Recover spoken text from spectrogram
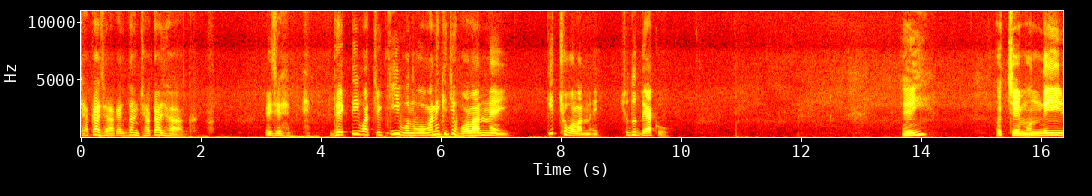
ঝাঁকা ঝাঁক একদম ঝাঁকা ঝাঁক এই যে, দেখতেই পাচ্ছ, কি বলব মানে কিছু বলার নেই, কিচ্ছু বলার নেই, শুধু দেখো। এই হচ্ছে মন্দির।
